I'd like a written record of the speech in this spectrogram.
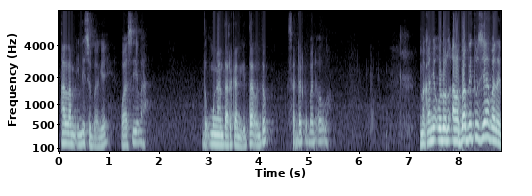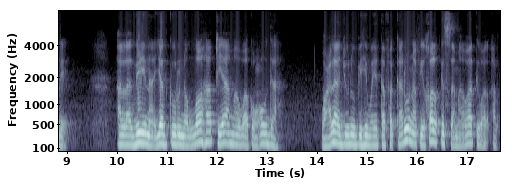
alam ini sebagai wasilah untuk mengantarkan kita untuk sadar kepada Allah. Makanya ulul albab itu siapa tadi? Alladzina yadhkurunallaha qiyama wa qu'uda wa ala junubihim wa yatafakkaruna fi khalqis samawati wal ard.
